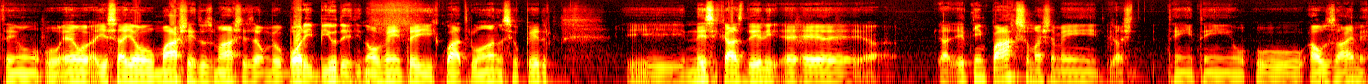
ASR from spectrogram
tem um, é, esse aí é o Master dos Masters, é o meu bodybuilder de 94 anos, seu Pedro. E nesse caso dele, é, é ele tem Parkinson, mas também tem, tem o, o Alzheimer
